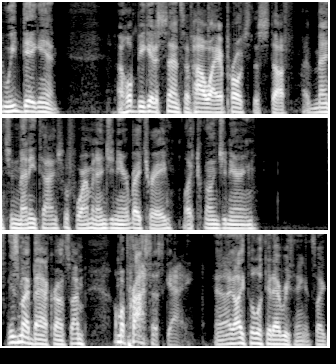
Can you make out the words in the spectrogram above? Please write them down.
we dig in. I hope you get a sense of how I approach this stuff. I've mentioned many times before. I'm an engineer by trade. Electrical engineering is my background, so I'm I'm a process guy, and I like to look at everything. It's like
